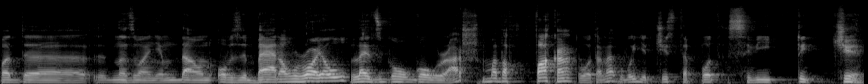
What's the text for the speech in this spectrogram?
под э, названием Down of the Battle Royal. Let's go, go, rush, motherfucker. Вот, она выйдет чисто под свиты Ч.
